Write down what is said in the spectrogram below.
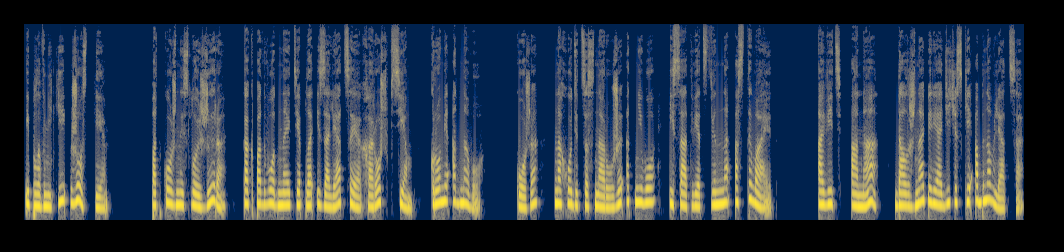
и плавники жесткие. Подкожный слой жира, как подводная теплоизоляция, хорош всем, кроме одного. Кожа находится снаружи от него и, соответственно, остывает. А ведь она должна периодически обновляться,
